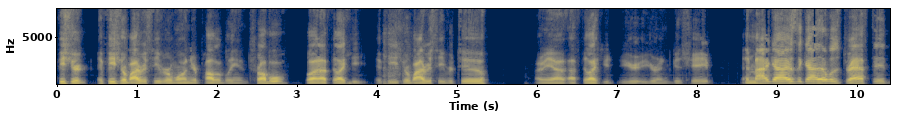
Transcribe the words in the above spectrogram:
If he's your if he's your wide receiver one, you're probably in trouble. But I feel like he, if he's your wide receiver two, I mean, I, I feel like you, you're you're in good shape. And my guy is the guy that was drafted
